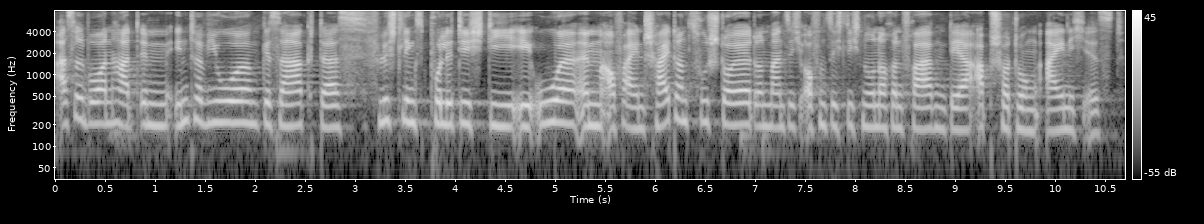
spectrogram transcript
Asselborn hat im Interview gesagt, dass flüchtlingspolitisch die EU ähm, auf ein Scheitern zusteuert und man sich offensichtlich nur noch in Fragen der Abschottung einig ist.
